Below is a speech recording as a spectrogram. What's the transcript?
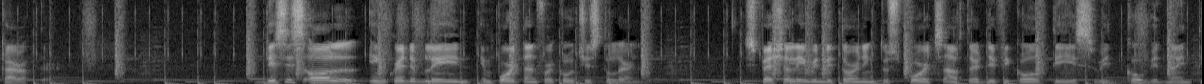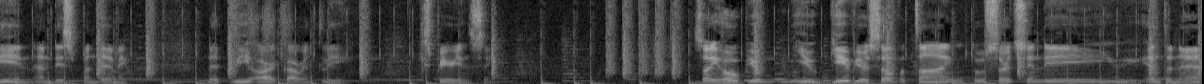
character. This is all incredibly important for coaches to learn, especially when returning to sports after difficulties with COVID 19 and this pandemic that we are currently experiencing. So I hope you you give yourself a time to search in the internet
